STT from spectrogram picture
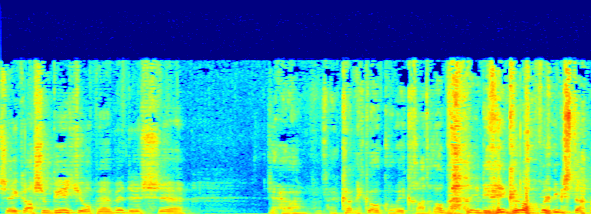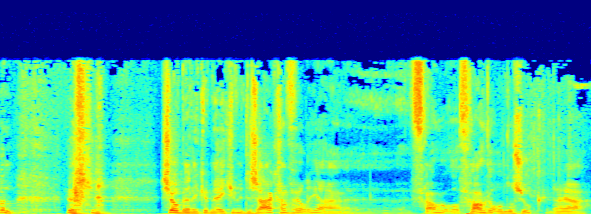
Zeker als ze een biertje op hebben. Dus eh, ja, dat kan ik ook hoor. Ik ga er ook wel in die winkelopening staan. Dus eh, zo ben ik een beetje met de zaak gaan vullen. Ja, eh, fraudeonderzoek. Nou ja,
